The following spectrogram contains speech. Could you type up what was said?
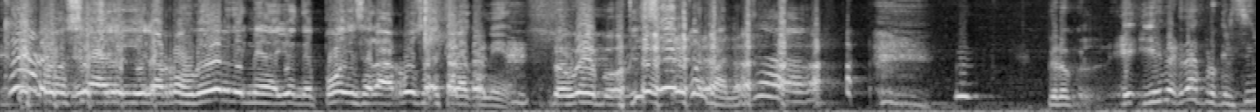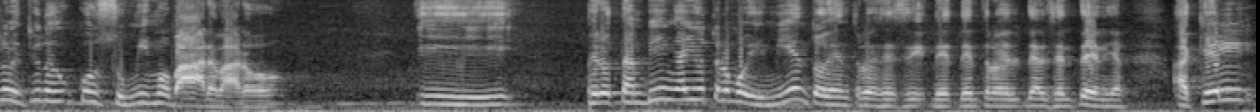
Claro, o sea, y el arroz verde, el medallón de pollo, ensalada rusa, esta es la comida. Nos vemos. Y sí, pues, hermano, o sea, Pero, eh, y es verdad, porque el siglo XXI es un consumismo bárbaro. Y, pero también hay otro movimiento dentro, de ese- de- dentro del, del Centennial. Aquel,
